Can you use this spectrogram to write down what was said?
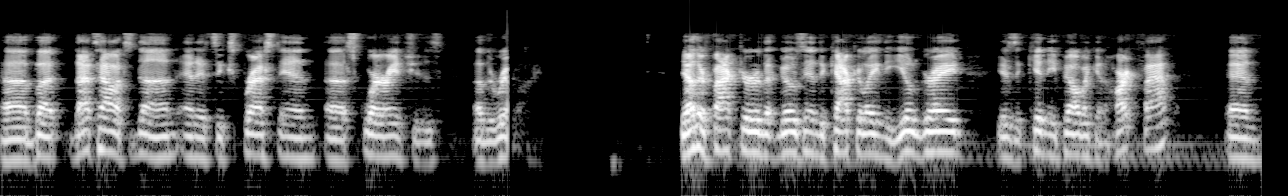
Uh, but that's how it's done, and it's expressed in uh, square inches of the ribeye. The other factor that goes into calculating the yield grade is the kidney, pelvic, and heart fat. And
